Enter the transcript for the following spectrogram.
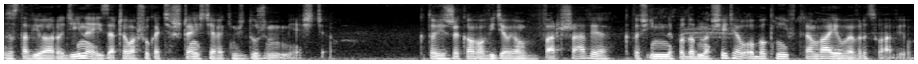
Zostawiła rodzinę i zaczęła szukać szczęścia w jakimś dużym mieście. Ktoś rzekomo widział ją w Warszawie, ktoś inny podobno siedział obok niej w tramwaju we Wrocławiu.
